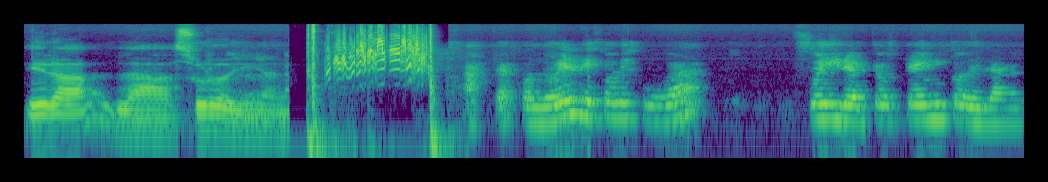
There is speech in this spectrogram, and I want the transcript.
era la zurda de Hasta cuando él dejó de jugar, fue director técnico de la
